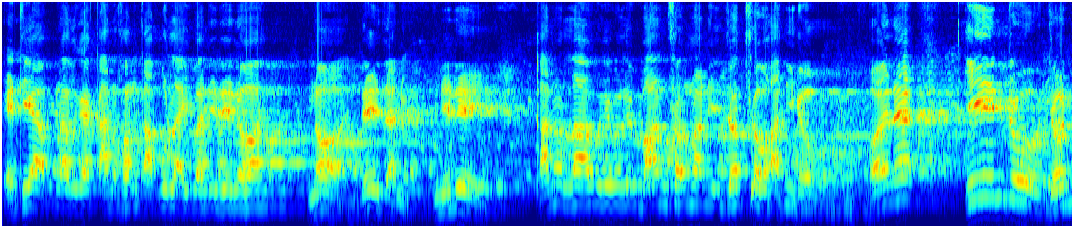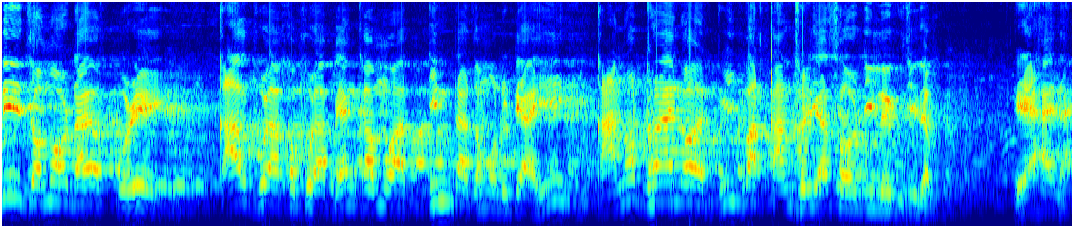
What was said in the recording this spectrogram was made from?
এতিয়া আপোনালোকে কাণখন কাপোৰ লাগিব নিদেই নহয়। নহয় দেই জানো নিদেই কাণত লা বুলি ক'লে বান সন্মান ইজ্জত চব আনি হ'ব। হয়নে? কিন্তু যদি জমৰ দায়ত পৰে কাল ফুৰা সফুৰা বেং কামোৰা তিনিটা জমদূতে আহি কাণত ধৰাই নহয় দুই পাত কাণথলীয়া চৰ দি লৈ গুচি যাব। ৰেহাই নাই।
